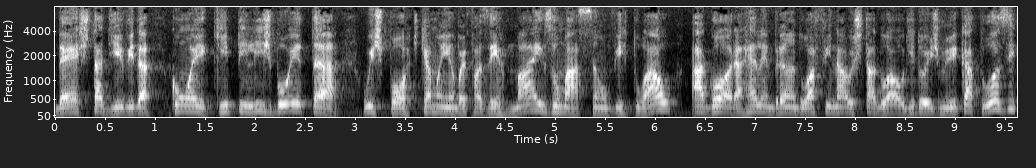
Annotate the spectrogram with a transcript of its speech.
desta dívida com a equipe lisboeta. O esporte que amanhã vai fazer mais uma ação virtual, agora relembrando a final estadual de 2014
